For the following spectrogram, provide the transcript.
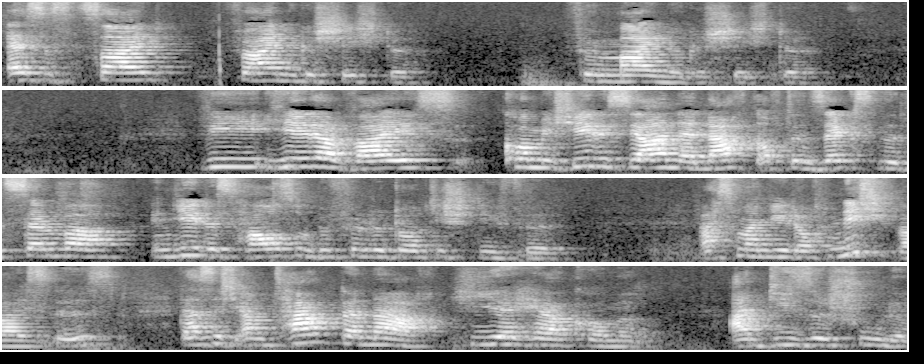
Es ist Zeit für eine Geschichte. Für meine Geschichte. Wie jeder weiß, komme ich jedes Jahr in der Nacht auf den 6. Dezember in jedes Haus und befülle dort die Stiefel. Was man jedoch nicht weiß, ist, dass ich am Tag danach hierher komme, an diese Schule,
